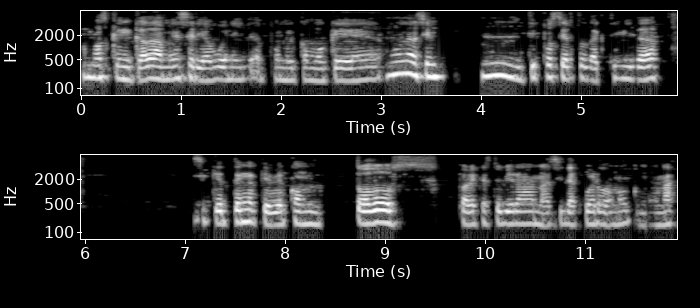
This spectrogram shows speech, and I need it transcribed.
Más que en cada mes sería buena idea poner como que un tipo cierto de actividad. Así que tenga que ver con todos para que estuvieran así de acuerdo, ¿no? Como una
